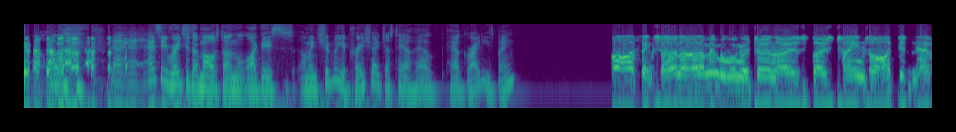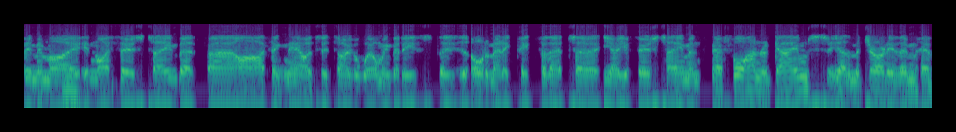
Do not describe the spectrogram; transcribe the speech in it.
as he reaches a milestone like this, I mean, should we appreciate just how how, how great he's been? Oh, I think so. And I, I, remember when we were doing those those teams, I, I, didn't have him in my in my first team, but uh, I, think now it's it's overwhelming that he's he's an automatic pick for that uh, you know your first team. And you know, 400 games, you know, the majority of them have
